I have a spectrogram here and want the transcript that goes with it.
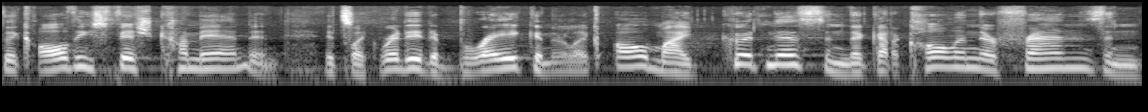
Like all these fish come in and it's like ready to break, and they're like, oh my goodness, and they've got to call in their friends, and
